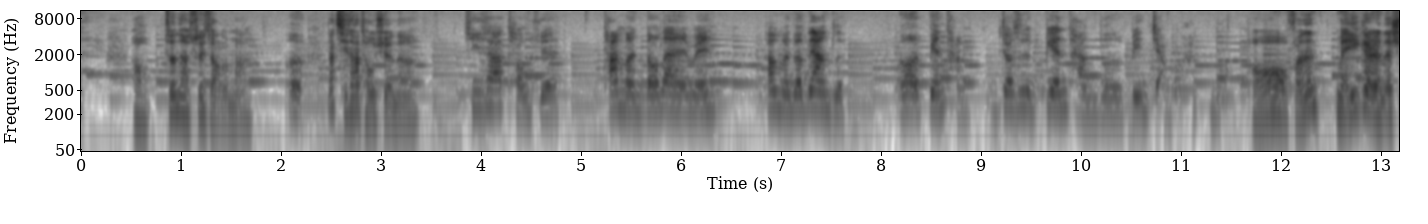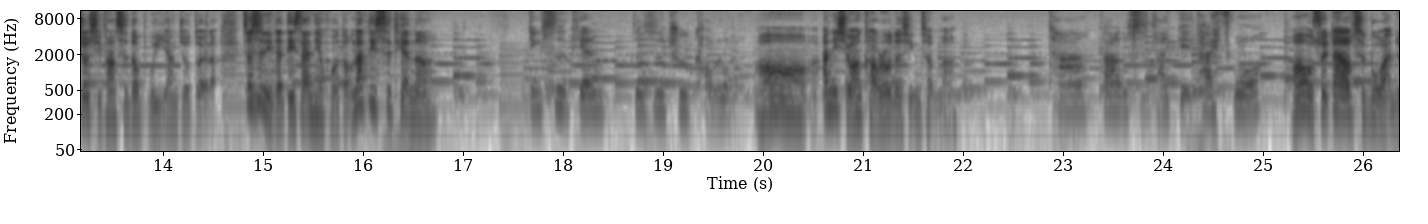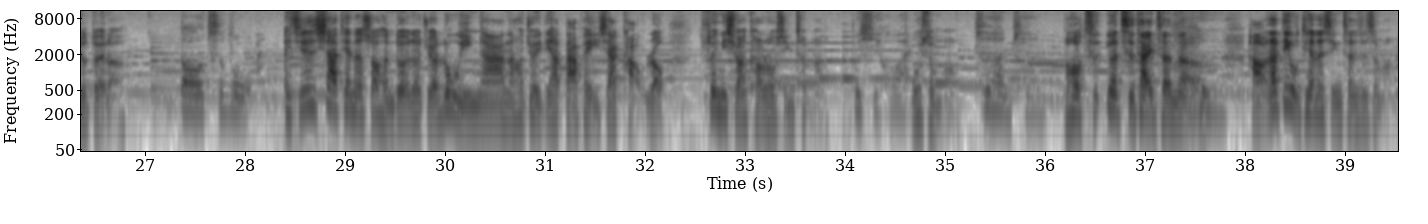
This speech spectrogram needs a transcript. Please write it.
哦，真的睡着了吗？嗯。那其他同学呢？其他同学他们都在那边，他们都这样子。然后边躺就是边躺着边讲八卦哦，反正每一个人的休息方式都不一样就对了。这是你的第三天活动，嗯、那第四天呢？第四天就是去烤肉哦。啊，你喜欢烤肉的行程吗？他他的食材给太多哦，所以大家都吃不完就对了，都吃不完。哎、欸，其实夏天的时候很多人都觉得露营啊，然后就一定要搭配一下烤肉，所以你喜欢烤肉行程吗？不喜欢，为什么？吃很撑，然后吃，因为吃太撑了。好，那第五天的行程是什么？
